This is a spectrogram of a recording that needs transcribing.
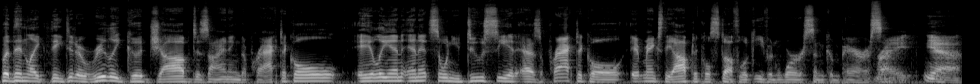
but then like they did a really good job designing the practical alien in it, so when you do see it as a practical, it makes the optical stuff look even worse in comparison. right. Yeah.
